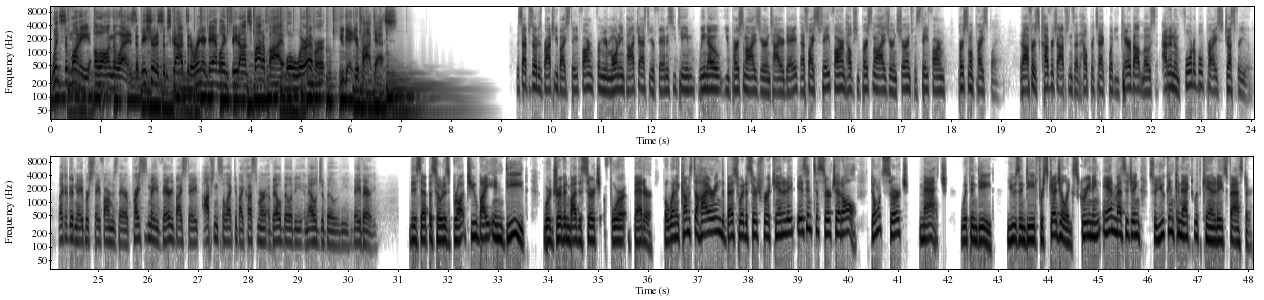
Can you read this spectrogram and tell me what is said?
win some money along the way. So be sure to subscribe to the Ringer Gambling feed on Spotify or wherever you get your podcasts. This episode is brought to you by State Farm. From your morning podcast to your fantasy team, we know you personalize your entire day. That's why State Farm helps you personalize your insurance with State Farm Personal Price Plan. It offers coverage options that help protect what you care about most at an affordable price just for you. Like a good neighbor, State Farm is there. Prices may vary by state. Options selected by customer availability and eligibility may vary. This episode is brought to you by Indeed. We're driven by the search for better. But when it comes to hiring, the best way to search for a candidate isn't to search at all. Don't search, match with Indeed. Use Indeed for scheduling, screening, and messaging so you can connect with candidates faster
